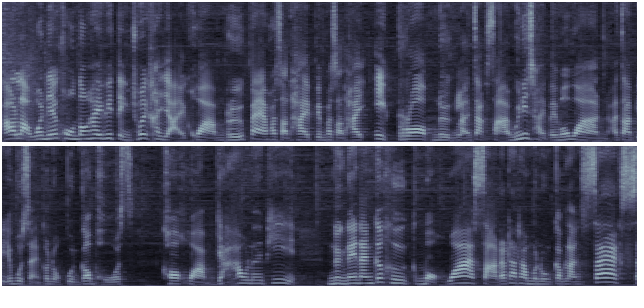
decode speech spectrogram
เอาล่ะ วันนี้คงต้องให้พี่ติ่งช่วยขยายความ หรือแปลภาษาไทยเป็นภาษาไทยอีกรอบหนึ่ง หลังจากสารวินิจฉัยไปเมื่อวาน อาจารย์ปิยบุตรแสงกนกกุลก็โพสต์ ข้อความยาวเลยพี่ หนึ่งในนั้นก็คือบอกว่าสารรัฐธรรมนูญกำลังแทรกแซ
